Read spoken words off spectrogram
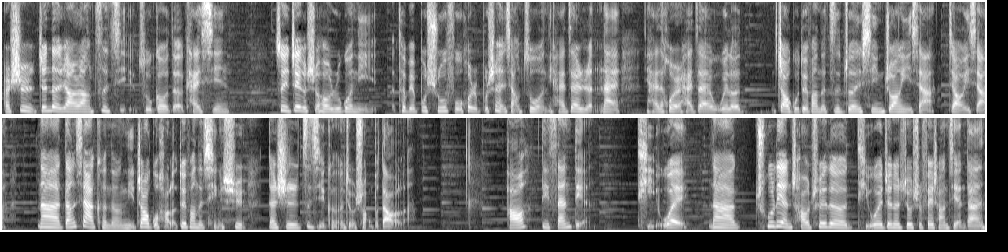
而是真的要让自己足够的开心。所以这个时候，如果你特别不舒服或者不是很想做，你还在忍耐，你还或者还在为了照顾对方的自尊心装一下叫一下，那当下可能你照顾好了对方的情绪，但是自己可能就爽不到了。好，第三点，体位。那初恋潮吹的体位真的就是非常简单，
